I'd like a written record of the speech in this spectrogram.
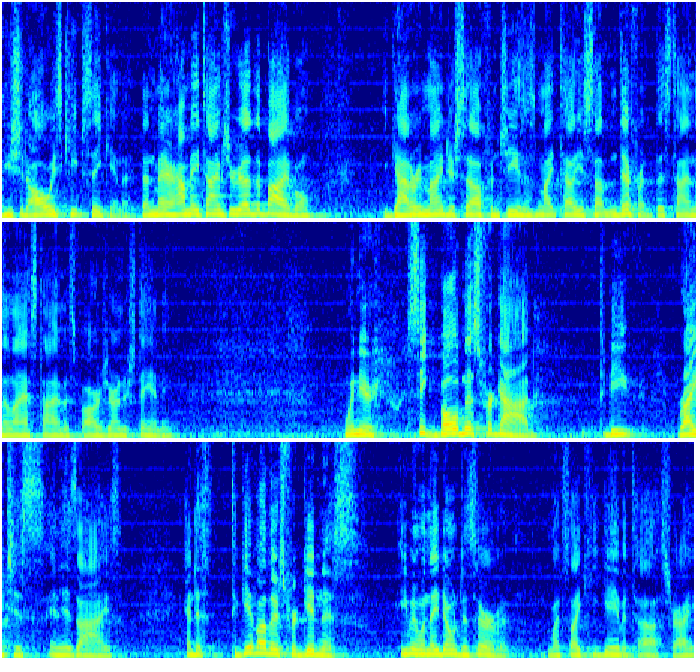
you should always keep seeking it. Doesn't matter how many times you read the Bible, you got to remind yourself, and Jesus might tell you something different this time than last time as far as your understanding. When you seek boldness for God, to be righteous in His eyes, and to, to give others forgiveness even when they don't deserve it, much like He gave it to us, right?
